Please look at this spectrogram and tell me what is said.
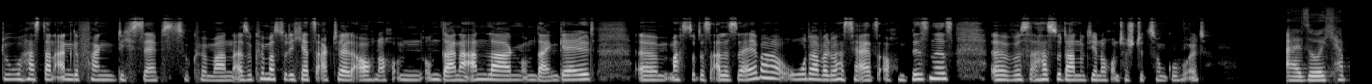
du hast dann angefangen, dich selbst zu kümmern. Also kümmerst du dich jetzt aktuell auch noch um, um deine Anlagen, um dein Geld? Ähm, machst du das alles selber oder, weil du hast ja jetzt auch ein Business, äh, wirst, hast du dann und dir noch Unterstützung geholt? Also ich habe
